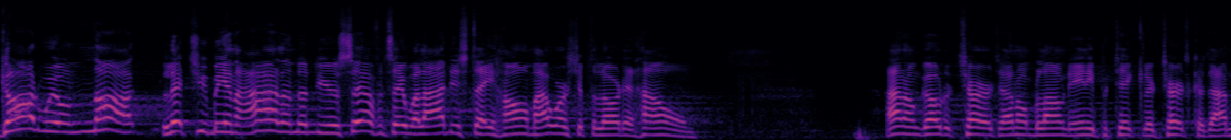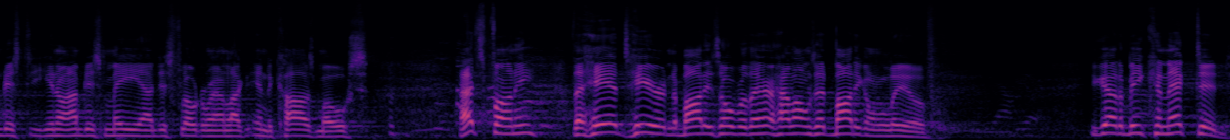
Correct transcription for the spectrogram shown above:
God will not let you be an island unto yourself and say, Well, I just stay home. I worship the Lord at home. I don't go to church. I don't belong to any particular church because I'm just, you know, I'm just me. I just float around like in the cosmos. That's funny. The head's here and the body's over there. How long is that body going to live? You got to be connected.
